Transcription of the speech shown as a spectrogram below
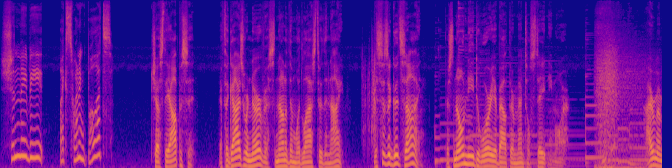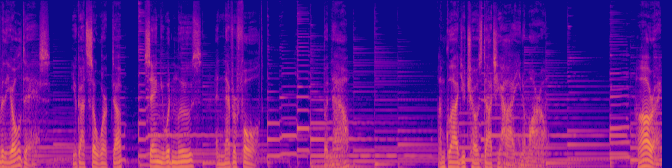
Shouldn't they be, like, sweating bullets? Just the opposite. If the guys were nervous, none of them would last through the night. This is a good sign. There's no need to worry about their mental state anymore. I remember the old days. You got so worked up, saying you wouldn't lose and never fold. But now, I'm glad you chose Dachi High Hinomaru. All right,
